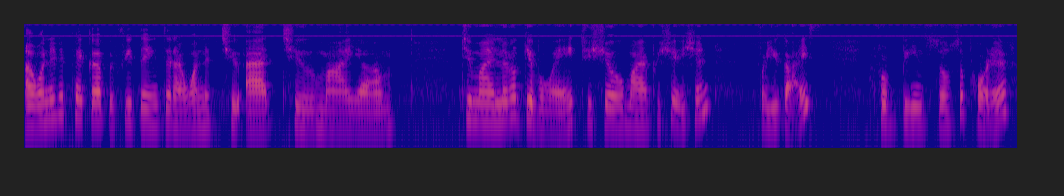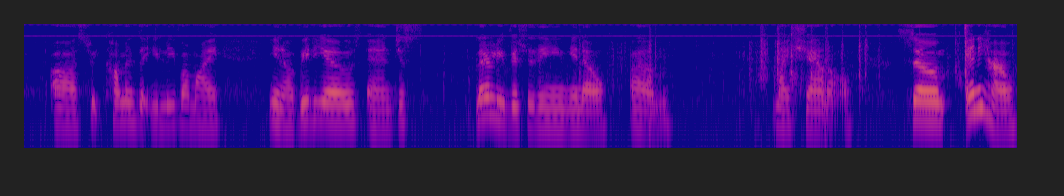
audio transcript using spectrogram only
I wanted to pick up a few things that I wanted to add to my um, to my little giveaway to show my appreciation for you guys for being so supportive. Uh, sweet comments that you leave on my you know videos and just literally visiting you know um, my channel. So anyhow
